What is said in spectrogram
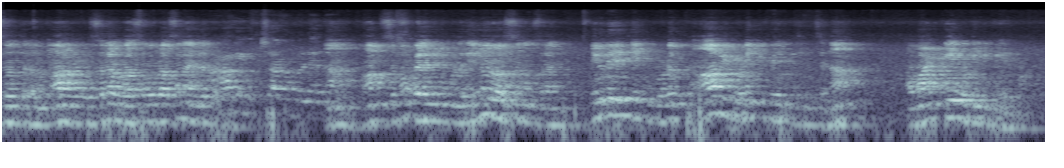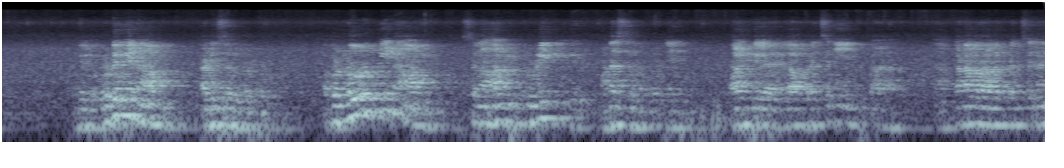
சூத்திரம் ஆவி சில வச ஒரு வசனம் எழுதப்பட்ட மாம்சமும் பலவீனம் உள்ளது. இன்னொரு வசனம் சொல்றேன். இருதயத்தை கொடுத்து ஆவி ஒடுங்கி போயிருந்துச்சுன்னா வாழ்க்கையே ஒடுங்கி போயிருப்பான். இதில் ஒடுங்கின ஆவி அப்படி சொல்லப்பட்டது அப்ப நொறுங்கின ஆவி சில ஆவி போயிரும். மனசு வந்து வாழ்க்கையில எல்லா பிரச்சனையும் கணவரால் பிரச்சனை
